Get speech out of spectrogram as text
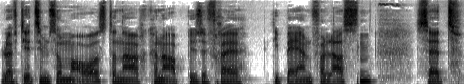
läuft jetzt im Sommer aus. Danach kann er ablösefrei die Bayern verlassen. Seit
